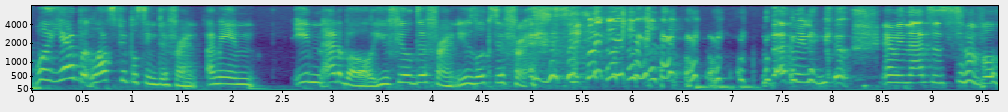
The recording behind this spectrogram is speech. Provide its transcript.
Well, yeah, but lots of people seem different. I mean, eating edible, you feel different. You look different. I mean, it could, I mean that's as simple.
